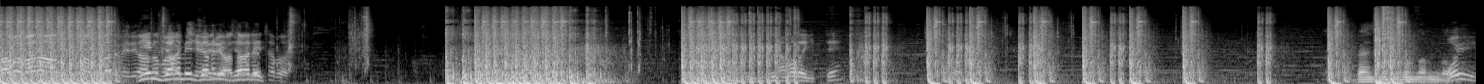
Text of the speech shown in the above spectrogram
Baba bana altın patlar veriyor Bir, adama canı bir, AK canı bir, canı bir. Adalete bak. Ama da gitti. Benzin bidonlarını da. Oy.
